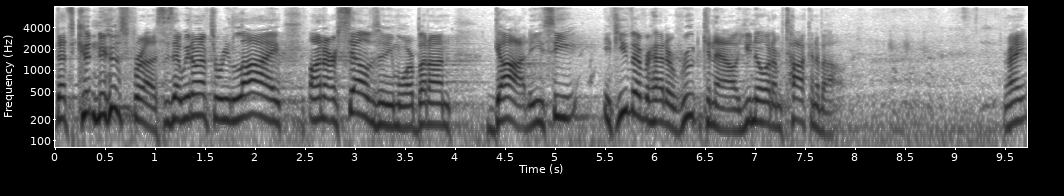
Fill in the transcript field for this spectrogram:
that's good news for us, is that we don't have to rely on ourselves anymore, but on God. And you see, if you've ever had a root canal, you know what I'm talking about. Right?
